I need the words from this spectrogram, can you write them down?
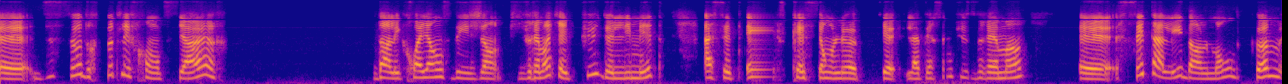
euh, dissoudre toutes les frontières dans les croyances des gens, puis vraiment qu'il n'y ait plus de limite à cette expression-là, que la personne puisse vraiment euh, s'étaler dans le monde comme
